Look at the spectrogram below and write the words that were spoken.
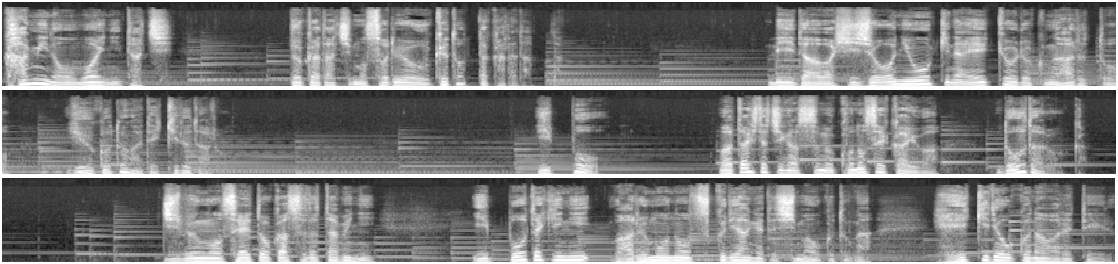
神の思いに立ち部下たちもそれを受け取ったからだった。リーダーは非常に大きな影響力があるということができるだろう。一方私たちが住むこの世界はどうだろうか？自分を正当化するために一方的に悪者を作り上げてしまうことが平気で行われている。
